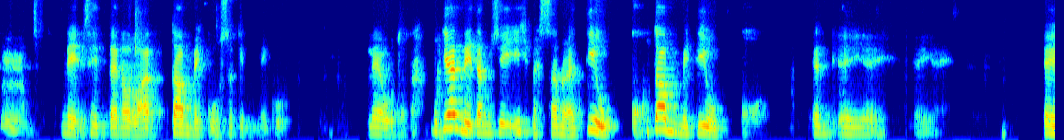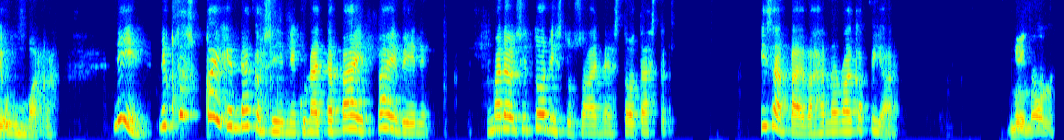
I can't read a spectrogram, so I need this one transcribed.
Mm. niin sitten ollaan tammikuussakin niin kuin leutona. Mutta jänniä tämmöisiä ihmesanoja, tiukkuu, tammi tiukkuu. En, ei, ei, ei, ei. Ei ummarra. Niin, niin kun tässä on kaiken näköisiä niin näitä päi- päiviä, niin mä löysin todistusaineistoa tästä. Isänpäivähän on aika pian, Niin on.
